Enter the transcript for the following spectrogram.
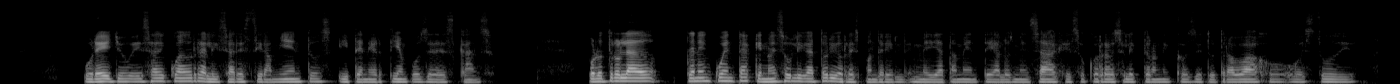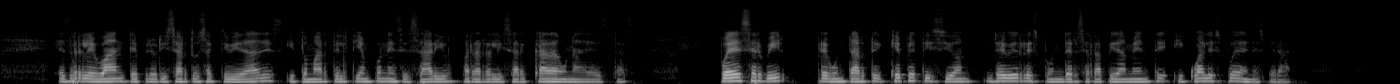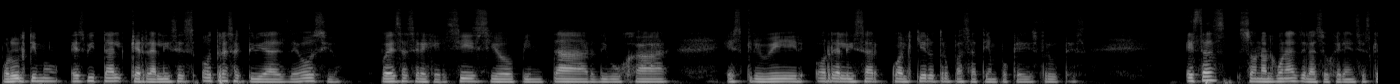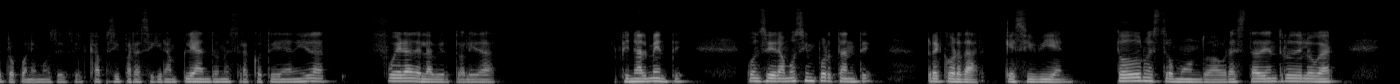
Por ello es adecuado realizar estiramientos y tener tiempos de descanso. Por otro lado, ten en cuenta que no es obligatorio responder inmediatamente a los mensajes o correos electrónicos de tu trabajo o estudio. Es relevante priorizar tus actividades y tomarte el tiempo necesario para realizar cada una de estas. Puede servir preguntarte qué petición debe responderse rápidamente y cuáles pueden esperar. Por último, es vital que realices otras actividades de ocio. Puedes hacer ejercicio, pintar, dibujar, escribir o realizar cualquier otro pasatiempo que disfrutes. Estas son algunas de las sugerencias que proponemos desde el CAPSI para seguir ampliando nuestra cotidianidad fuera de la virtualidad. Finalmente, consideramos importante recordar que si bien todo nuestro mundo ahora está dentro del hogar,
